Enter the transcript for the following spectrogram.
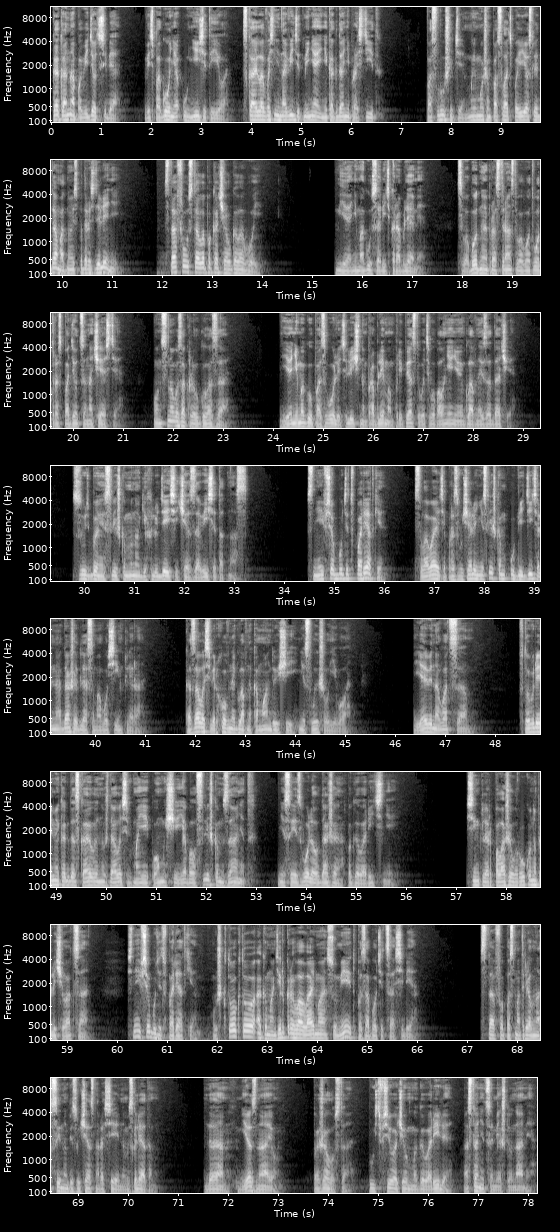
Как она поведет себя? Ведь погоня унизит ее. Скайла возненавидит меня и никогда не простит. Послушайте, мы можем послать по ее следам одно из подразделений. Стаффа устало покачал головой. Я не могу сорить кораблями. Свободное пространство вот-вот распадется на части. Он снова закрыл глаза. Я не могу позволить личным проблемам препятствовать выполнению главной задачи. Судьбы слишком многих людей сейчас зависят от нас. С ней все будет в порядке. Слова эти прозвучали не слишком убедительно даже для самого Синклера. Казалось, верховный главнокомандующий не слышал его. «Я виноват сам. В то время, когда Скайла нуждалась в моей помощи, я был слишком занят, не соизволил даже поговорить с ней». Синклер положил руку на плечо отца. «С ней все будет в порядке. Уж кто-кто, а командир крыла Лайма сумеет позаботиться о себе. Стаффа посмотрел на сына безучастно рассеянным взглядом. «Да, я знаю. Пожалуйста, пусть все, о чем мы говорили, останется между нами».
